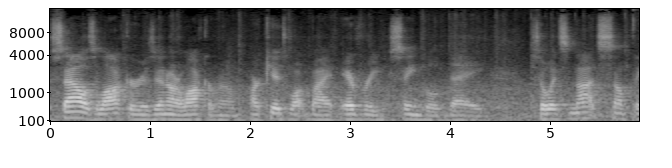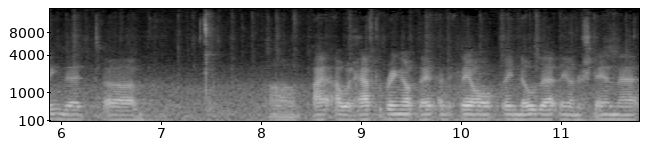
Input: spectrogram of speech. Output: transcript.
Sal's locker is in our locker room. Our kids walk by every single day, so it's not something that uh, um, I, I would have to bring up. They, they all they know that they understand that,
